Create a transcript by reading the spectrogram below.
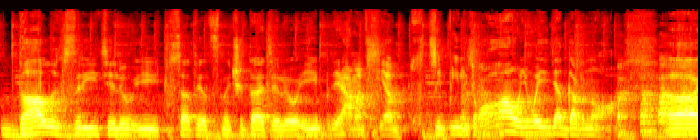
дал их зрителю и, соответственно, читателю, и прямо все вцепились, а, у него едят говно. А,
